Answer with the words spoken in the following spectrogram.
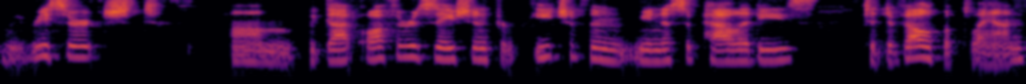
We researched, um, we got authorization from each of the municipalities to develop a plan.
